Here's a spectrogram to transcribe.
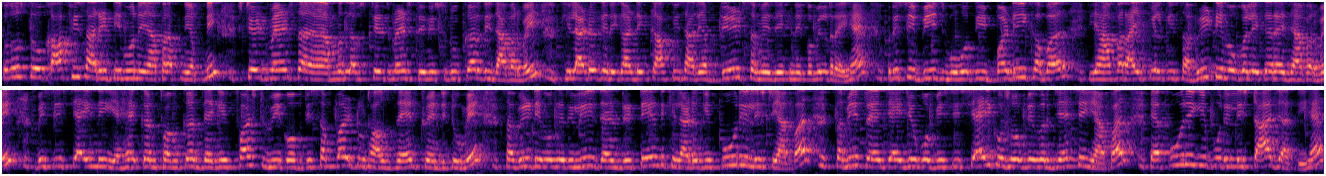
तो दोस्तों, काफ़ी सारी टीमों ने यहाँ पर अपनी अपनी स्टेटमेंट्स मतलब स्टेटमेंट्स देनी शुरू कर दी। जहाँ पर भाई, खिलाड़ियों के रिगार्डिंग काफ़ी सारे अपडेट्स हमें देखने को मिल रहे हैं। और इसी बीच बहुत ही बड़ी खबर यहाँ पर आईपीएल की सभी टीमों को लेकर है, जहाँ पर भाई बीसीसीआई ने यह कंफर्म कर दिया कि फ़र्स्ट वीक ऑफ़ दिसंबर 2022 में सभी टीमों के रिलीज़ एंड रिटेन्ड खिलाड़ियों की पूरी लिस्ट यहाँ पर, सभी फ्रेंचाइजियों को बीसीसीआई को सौंपने और जैसे यहाँ पर, यह पूरी की पूरी लिस्ट आ जाती है।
